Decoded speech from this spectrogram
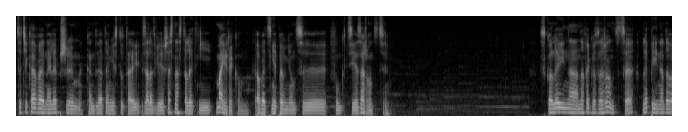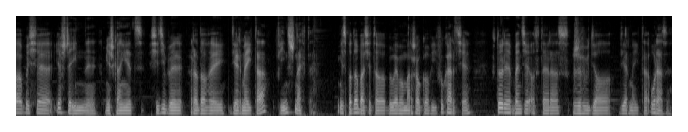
Co ciekawe, najlepszym kandydatem jest tutaj zaledwie 16-letni Majrekon, obecnie pełniący funkcję zarządcy. Z kolei na nowego zarządcę lepiej nadawałby się jeszcze inny mieszkaniec siedziby rodowej Diermeita, Finn Schnechte. Nie spodoba się to byłemu marszałkowi Fukarcie, który będzie od teraz żywił do Diermeita urazę.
